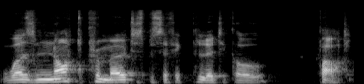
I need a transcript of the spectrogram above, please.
was not promote a specific political party.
